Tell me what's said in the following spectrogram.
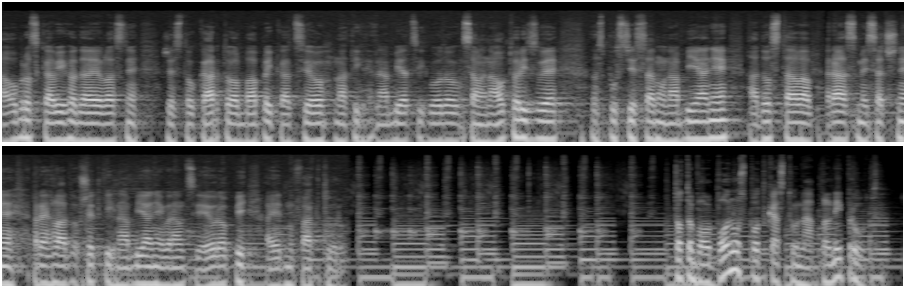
A obrovská výhoda je vlastne, že s tou kartou alebo aplikáciou na tých nabíjacích bodoch sa len autorizuje, spustí sa mu nabíjanie a dostáva raz mesačne prehľad o všetkých nabíjaniach v rámci Európy a jednu faktúru. Toto bol bonus podcastu na plný prúd.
